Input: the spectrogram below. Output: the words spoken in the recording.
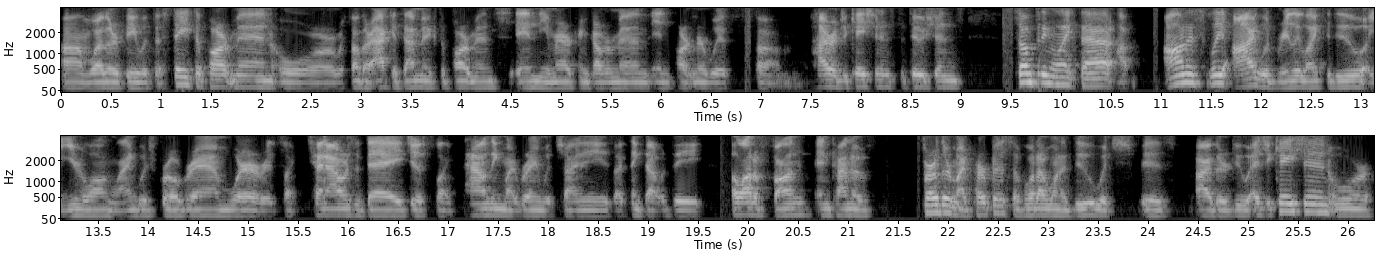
um, whether it be with the State Department or with other academic departments in the American government, in partner with um, higher education institutions, something like that. Honestly, I would really like to do a year long language program where it's like 10 hours a day, just like pounding my brain with Chinese. I think that would be a lot of fun and kind of further my purpose of what I want to do, which is either do education or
